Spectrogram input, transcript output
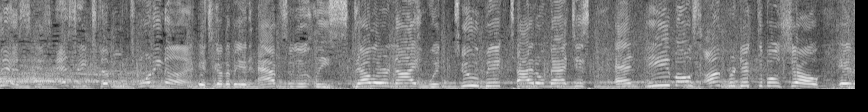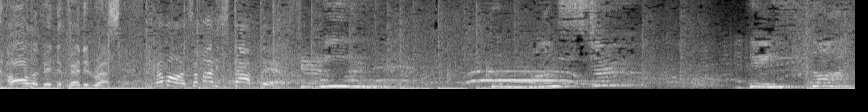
This is SHW 29. It's going to be an absolutely stellar night with two big title matches and the most unpredictable show in all of independent wrestling. Come on, somebody stop this. We, the monster they thought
